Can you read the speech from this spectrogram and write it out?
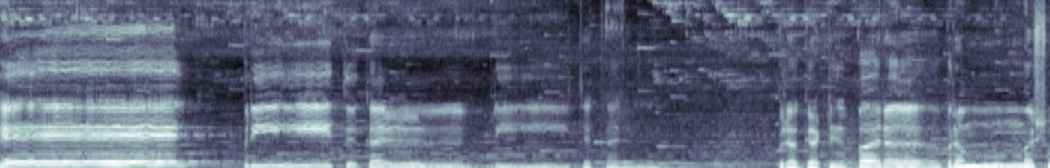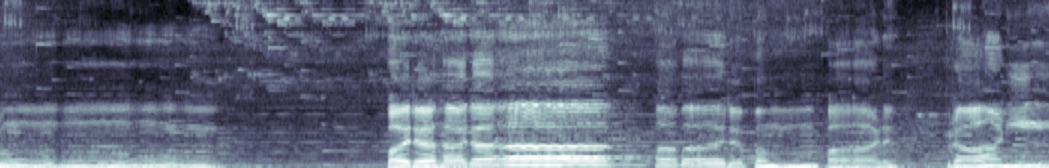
हे प्रीत कर प्रीत कर। प्रगट पर ब्रह्म परहर अवर प्राणी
